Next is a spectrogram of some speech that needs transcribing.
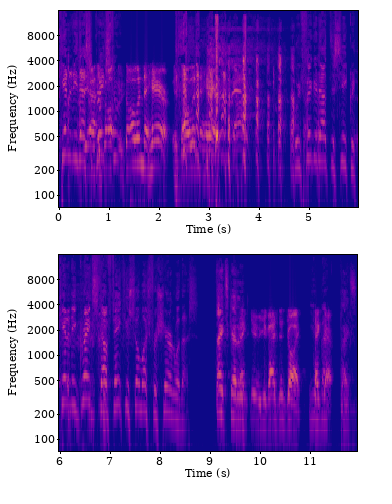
Kennedy, that's yeah, a great it's all, story. It's all in the hair. It's all in the hair. we figured out the secret. Kennedy, great stuff. Thank you so much for sharing with us. Thanks, Kennedy. Thank you. You guys enjoy. You Take bet. care. Thanks.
